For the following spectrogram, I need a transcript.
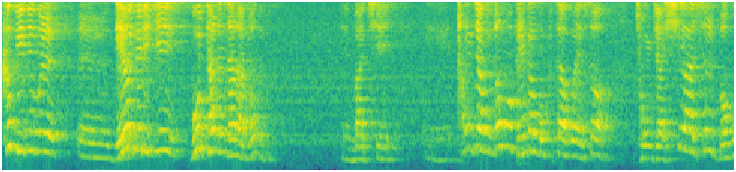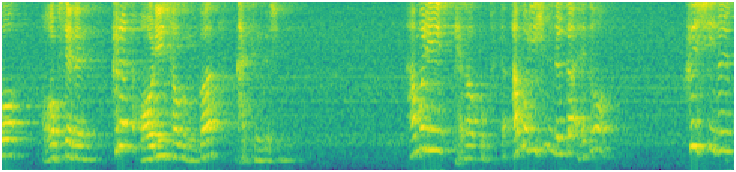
그 믿음을 내어드리지 못하는 사람은 마치 당장 너무 배가 고프다고 해서 종자 씨앗을 먹어 없애는 그런 어리석음과 같은 것입니다. 아무리 배가 고프다, 아무리 힘들다 해도 그 씨를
